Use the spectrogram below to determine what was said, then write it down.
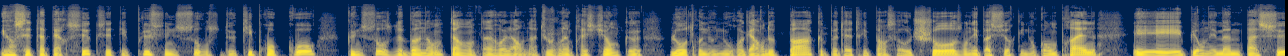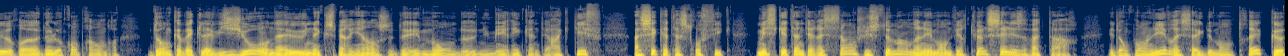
et on s'est aperçu que c'était plus une source de quiproquo qu'une source de bonne entente. hein. Voilà, on a toujours l'impression que l'autre ne nous regarde pas, que peut-être il pense à autre chose, on n'est pas sûr qu'il nous comprenne et, et puis on n'est même pas sûr euh, de le comprendre. Donc avec la visio, on a eu une expérience des mondes numériques interactifs assez catastrophique. Mais ce qui est intéressant justement dans les mondes virtuels, c'est les avatars. Et donc mon livre essaye de montrer que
